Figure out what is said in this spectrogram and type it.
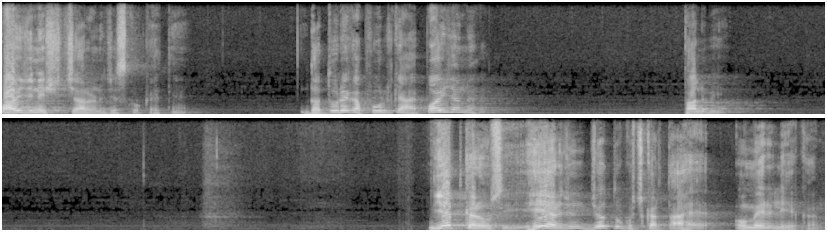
पॉइजनिश चरण जिसको कहते हैं। धतूरे का फूल क्या है? पॉइजन है। फल भी यद करो सी हे अर्जुन, जो तू कुछ करता है, वो मेरे लिए कर।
